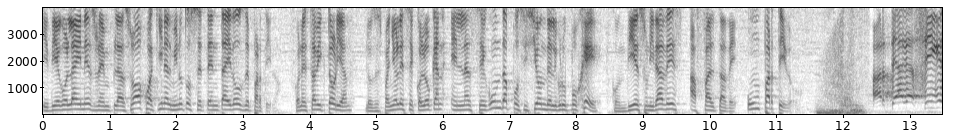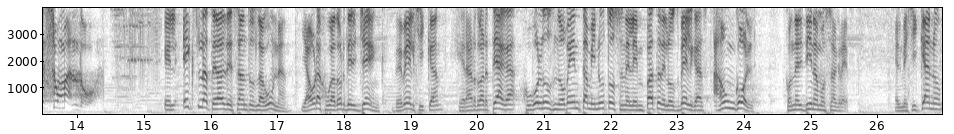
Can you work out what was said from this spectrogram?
y Diego Laines reemplazó a Joaquín al minuto 72 de partido. Con esta victoria, los españoles se colocan en la segunda posición del grupo G, con 10 unidades a falta de un partido. Arteaga sigue sumando. El ex lateral de Santos Laguna y ahora jugador del Genk de Bélgica, Gerardo Arteaga, jugó los 90 minutos en el empate de los belgas a un gol con el Dinamo Zagreb. El mexicano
